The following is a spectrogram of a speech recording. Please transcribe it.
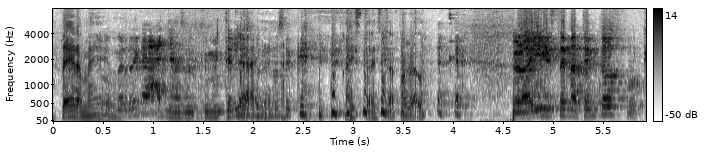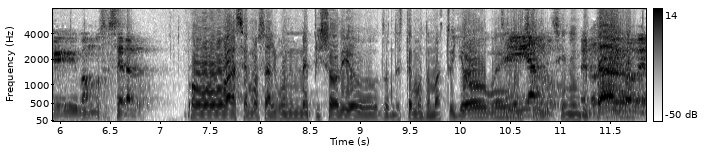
Espérame. No me regañas, güey, que mi teléfono, ya, no sé qué. Ahí está, ahí está apagado. Pero ahí estén atentos porque vamos a hacer algo. O hacemos algún episodio donde estemos nomás tú y yo, güey, Sí, sin, sin invitado. sí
